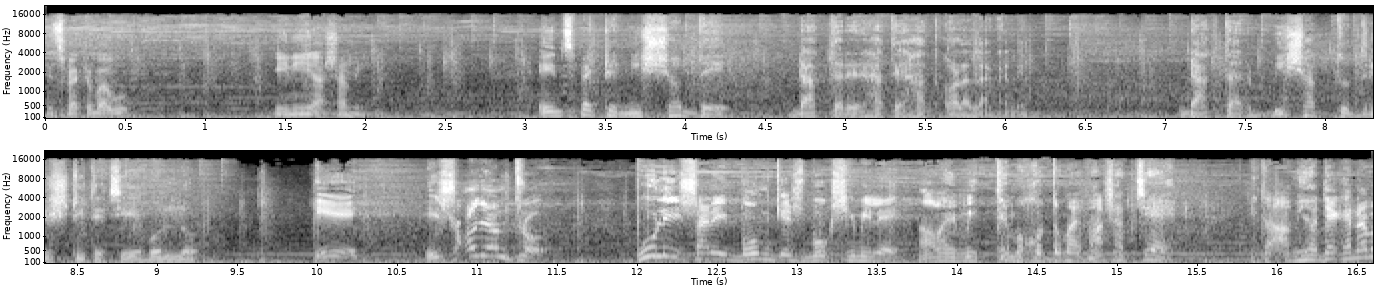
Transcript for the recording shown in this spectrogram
ইন্সপেক্টর বাবু ইনি আসামি। ইন্সপেক্টর নিঃশব্দে ডাক্তারের হাতে হাত কড়া লাগালেন। ডাক্তার বিষাক্ত দৃষ্টিতে চেয়ে বলল এ ষড়যন্ত্র! পুলিশ আর এই বোমকেশ বক্সি মিলে আমায় মিথ্যে মোকদ্দমায় ফাঁসাচ্ছে। কিন্তু আমিও দেখে নেব।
